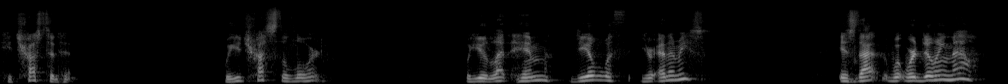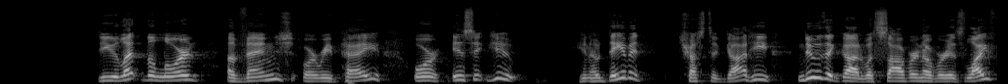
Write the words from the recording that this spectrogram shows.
He trusted him. Will you trust the Lord? Will you let him deal with your enemies? Is that what we're doing now? Do you let the Lord avenge or repay, or is it you? You know, David trusted God. He knew that God was sovereign over his life.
